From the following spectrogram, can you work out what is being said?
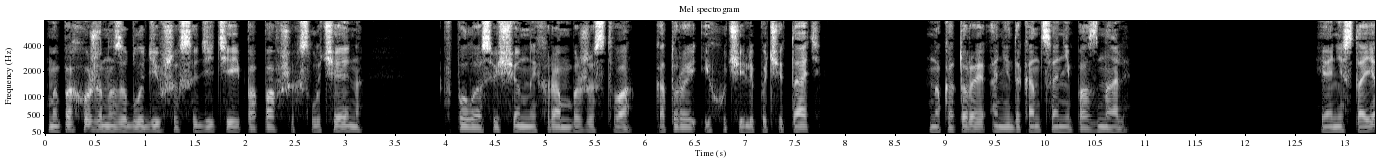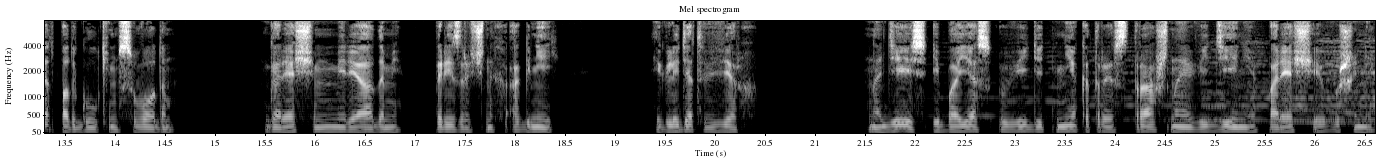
Мы похожи на заблудившихся детей, попавших случайно в полуосвященный храм божества — которые их учили почитать, но которые они до конца не познали. И они стоят под гулким сводом, горящим мириадами призрачных огней, и глядят вверх, надеясь и боясь увидеть некоторое страшное видение, парящее в вышине.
